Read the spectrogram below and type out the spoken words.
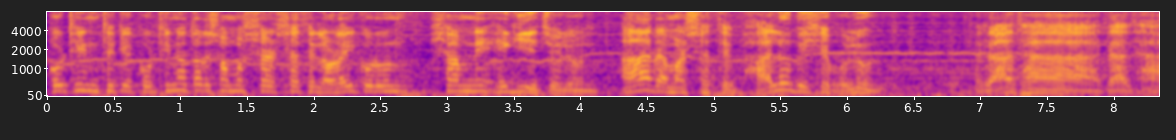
কঠিন থেকে কঠিনতর সমস্যার সাথে লড়াই করুন, সামনে এগিয়ে চলুন, আর আমার সাথে ভালোবেসে বলুন, রাধা রাধা।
